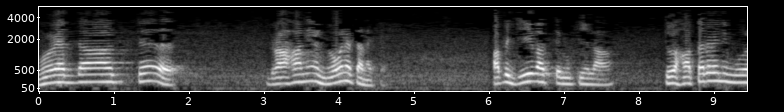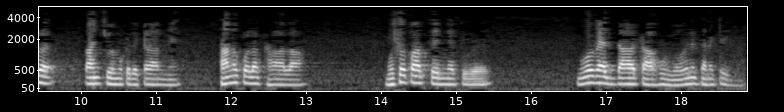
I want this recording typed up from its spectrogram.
මුවවැද්දාට ග්‍රහණය නොවන තැනක. අපි ජීවත් වෙමු කියලා තුව හතරවෙනි මුව පංචුව මොකද කරන්නේ? තනකොළ කාලා මුසපත් වෙන්නේ නැතුව මුවවැද්දාට අහු නොවන තැනක ඉන්නවා.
